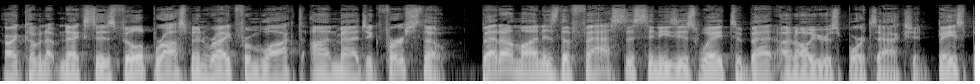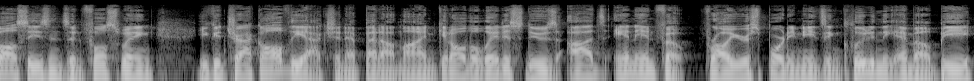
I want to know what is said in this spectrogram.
All right, coming up next is Philip Rossman Reich from Locked on Magic. First, though, Bet Online is the fastest and easiest way to bet on all your sports action. Baseball season's in full swing. You can track all the action at Bet Online. Get all the latest news, odds, and info for all your sporting needs, including the MLB,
